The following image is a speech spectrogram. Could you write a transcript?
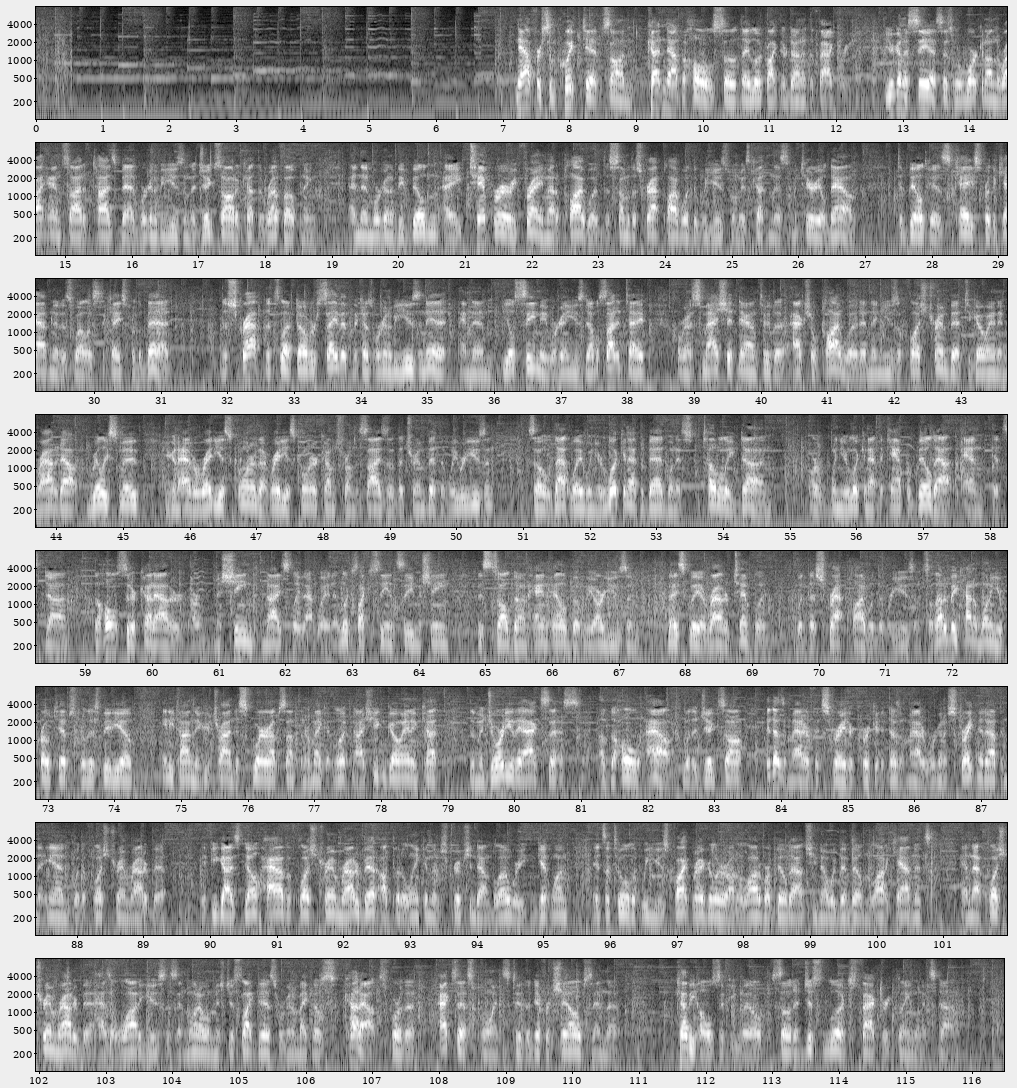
Now for some quick tips on cutting out the holes so they look like they're done at the factory. You're going to see us as we're working on the right hand side of Ty's bed. We're going to be using the jigsaw to cut the rough opening and then we're going to be building a temporary frame out of plywood, the, some of the scrap plywood that we used when we was cutting this material down to build his case for the cabinet as well as the case for the bed. The scrap that's left over, save it because we're going to be using it and then you'll see me, we're going to use double-sided tape we're going to smash it down to the actual plywood and then use a flush trim bit to go in and route it out really smooth. You're going to have a radius corner. That radius corner comes from the size of the trim bit that we were using. So that way when you're looking at the bed when it's totally done or when you're looking at the camper build out and it's done, the holes that are cut out are, are machined nicely that way and it looks like a CNC machine. This is all done handheld but we are using basically a router template with the scrap plywood that we're using. So that'll be kind of one of your pro tips for this video anytime that you're trying to square up something or make it look nice, you can go in and cut the majority of the access of the hole out with a jigsaw. It doesn't matter if it's straight or crooked, it doesn't matter. We're gonna straighten it up in the end with a flush trim router bit. If you guys don't have a flush trim router bit, I'll put a link in the description down below where you can get one. It's a tool that we use quite regular on a lot of our build outs. You know we've been building a lot of cabinets and that flush trim router bit has a lot of uses and one of them is just like this. We're going to make those cutouts for the access points to the different shelves and the cubby holes if you will so that it just looks factory clean when it's done.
